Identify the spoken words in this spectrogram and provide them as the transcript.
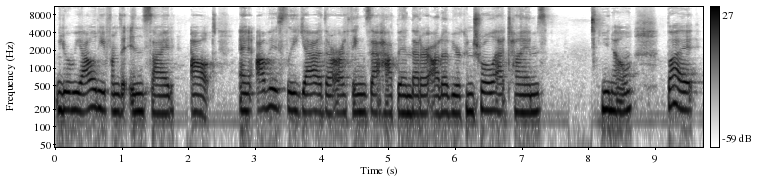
your reality from the inside out. And obviously, yeah, there are things that happen that are out of your control at times, you know, but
